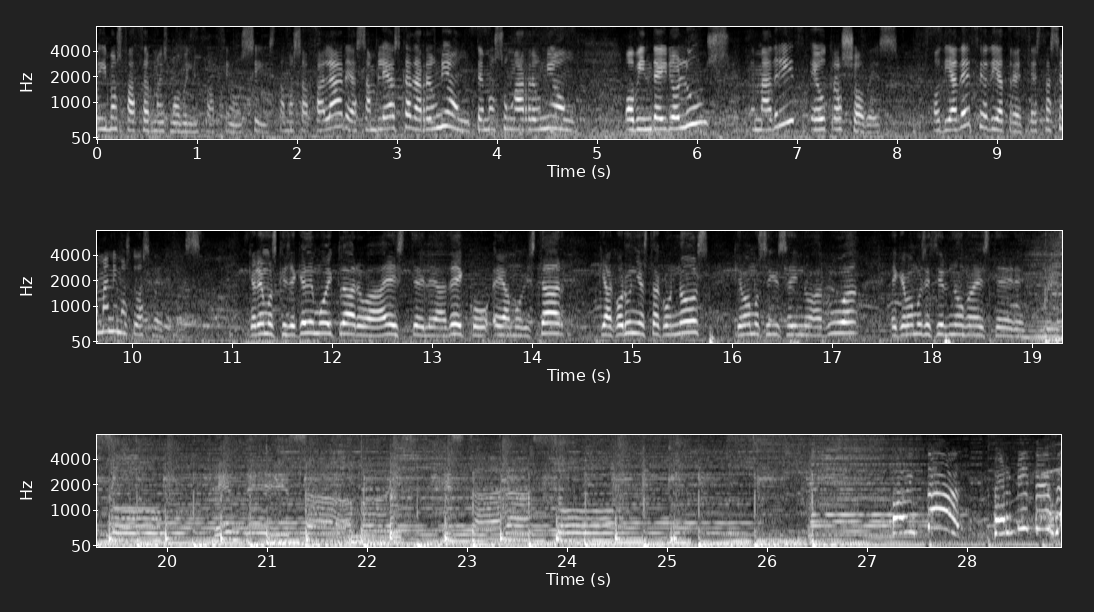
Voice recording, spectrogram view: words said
vimos facer máis movilización, sí, estamos a falar e asambleas cada reunión. Temos unha reunión o vindeiro luns en Madrid e outra os xoves o día 10 e o día 13. Esta semana imos dúas veces. Queremos que lle quede moi claro a este, a Deco e a Movistar que a Coruña está con nós, que vamos seguir saindo á rúa e que vamos dicir non a este ere. Movistar, permítese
